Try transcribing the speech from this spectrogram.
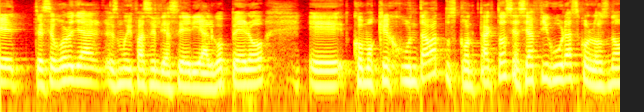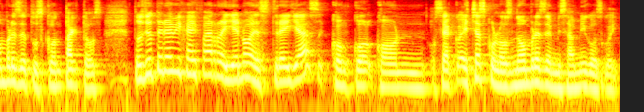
que de seguro ya es muy fácil de hacer y algo, pero eh, como que juntaba tus contactos y hacía figuras con los nombres de tus contactos. Entonces yo tenía mi hi-fi relleno de estrellas con, con, o sea, hechas con los nombres de mis amigos, güey.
